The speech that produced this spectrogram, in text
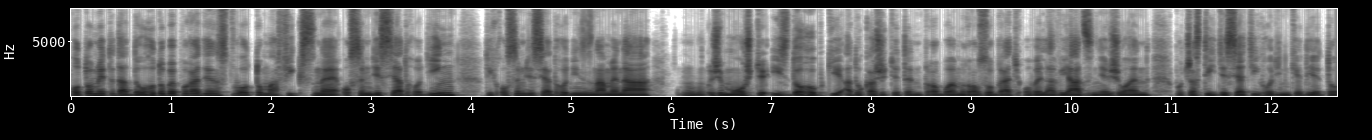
Potom je teda dlhodobé poradenstvo, to má fixné 80 hodín. Tých 80 hodín znamená, že môžete ísť do hĺbky a dokážete ten problém rozobrať oveľa viac, než len počas tých 10 hodín, kedy je to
